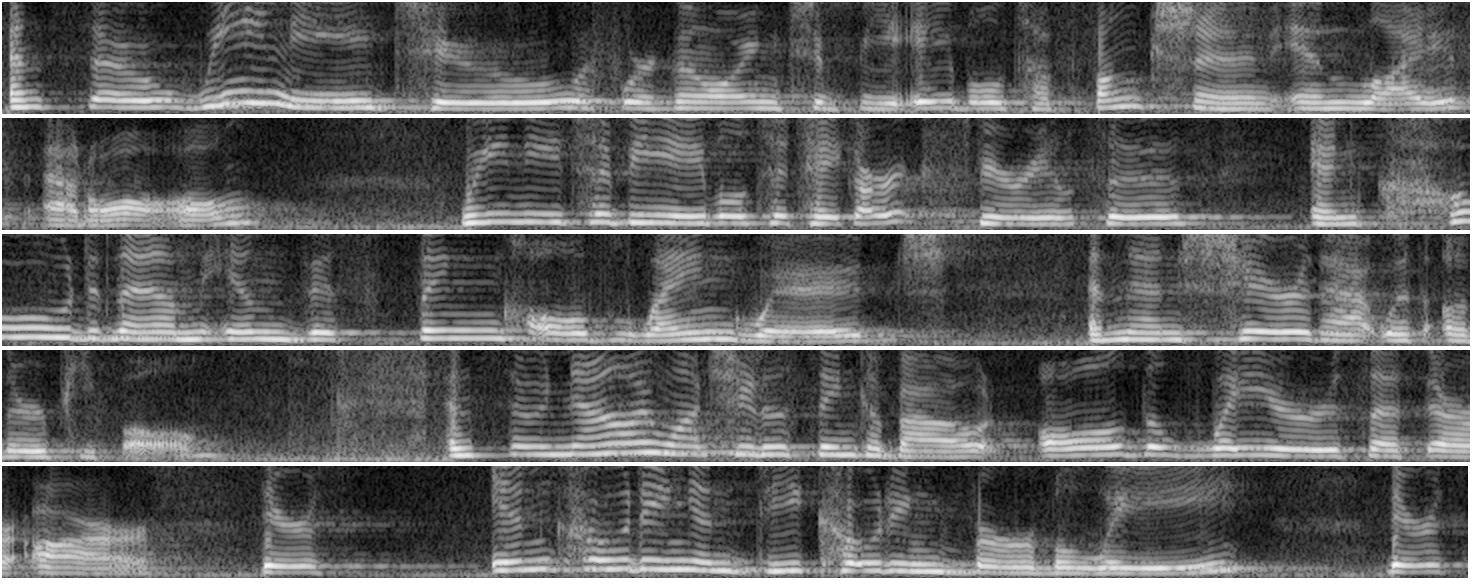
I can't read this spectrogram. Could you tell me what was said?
And so we need to, if we're going to be able to function in life at all, we need to be able to take our experiences and code them in this thing called language and then share that with other people. And so now I want you to think about all the layers that there are. There's encoding and decoding verbally, there's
